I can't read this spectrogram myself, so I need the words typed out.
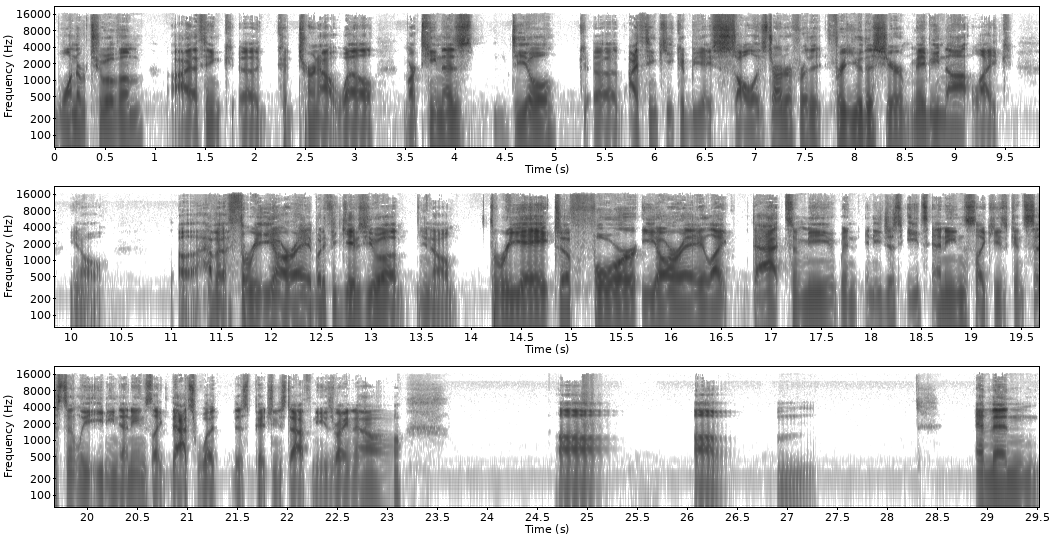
one or two of them I think uh, could turn out well. Martinez deal uh, I think he could be a solid starter for the for you this year. Maybe not like you know uh, have a three ERA, but if he gives you a you know three eight to four ERA like that to me, and, and he just eats innings like he's consistently eating innings, like that's what this pitching staff needs right now. Uh, um, and then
